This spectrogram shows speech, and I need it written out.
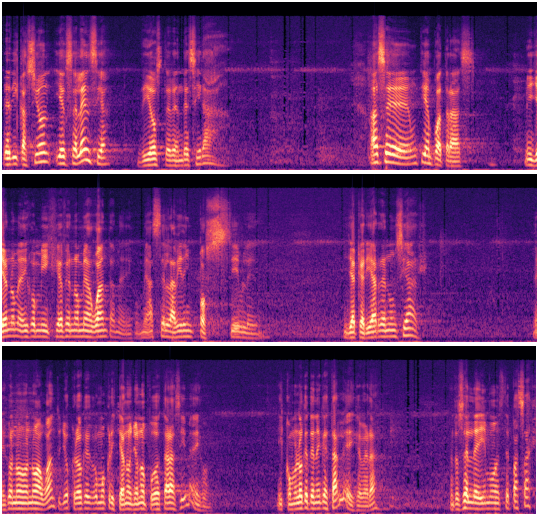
dedicación y excelencia, Dios te bendecirá. Hace un tiempo atrás, mi yerno me dijo, mi jefe no me aguanta, me dijo, me hace la vida imposible. Y ya quería renunciar. Me dijo, no, no aguanto, yo creo que como cristiano yo no puedo estar así, me dijo. ¿Y cómo es lo que tiene que estar? Le dije, ¿verdad? Entonces leímos este pasaje.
